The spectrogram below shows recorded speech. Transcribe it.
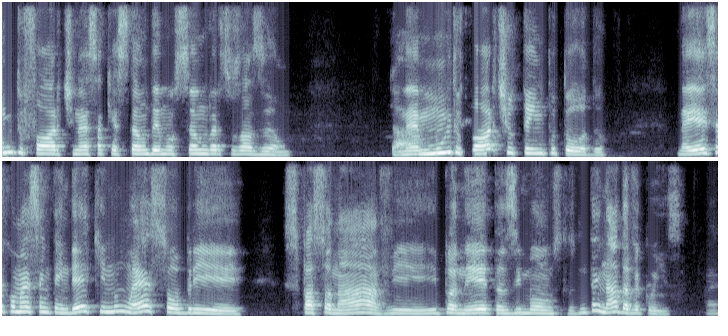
muito forte nessa questão de emoção versus razão. Tá. Né? Muito forte o tempo todo. Né? E aí você começa a entender que não é sobre espaçonave e planetas e monstros. Não tem nada a ver com isso. Né?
